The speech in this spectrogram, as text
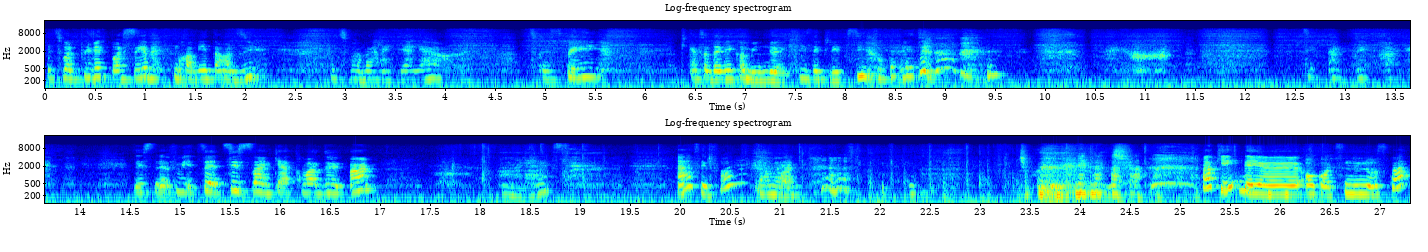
Puis tu vas le plus vite possible, bras bien tendus. Tu vas vers l'intérieur. Tu respires. Puis quand ça devient comme une crise d'épilepsie, faut arrêter. 10, 9, 8, 7, 6, 5, 4, 3, 2, 1. On relaxe. Ah, c'est le fun. Quand même. OK, ben, euh, on continue nos squats,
